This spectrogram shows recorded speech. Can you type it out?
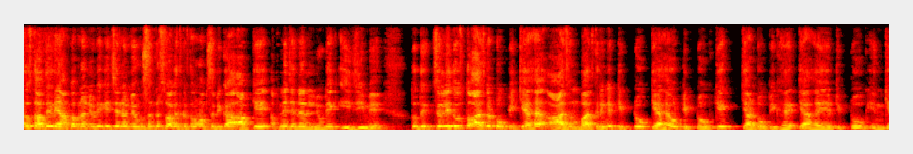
दोस्तों, आप देख रहे हैं आपका अपना न्यूडेक चैनल में हूँ। शंकर स्वागत करता हूँ आप सभी का आपके अपने चैनल न्यूटेक ईजी में। तो देख, चलिए दोस्तों, आज का टॉपिक क्या है? आज हम बात करेंगे टिकटॉक क्या है और टिकटॉक के क्या टॉपिक है, क्या है ये टिकटॉक इनके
